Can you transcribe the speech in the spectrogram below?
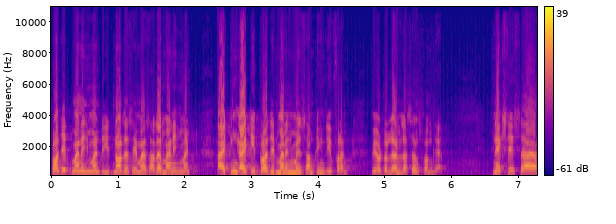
Project management is not the same as other management. I think IT project management is something different. We have to learn lessons from there. Next is uh,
